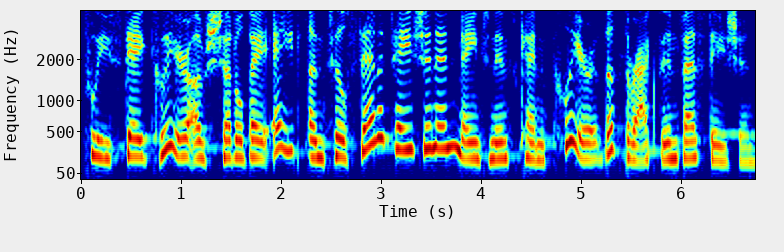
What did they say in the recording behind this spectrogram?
Please stay clear of Shuttle Bay 8 until sanitation and maintenance can clear the Thrax infestation.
